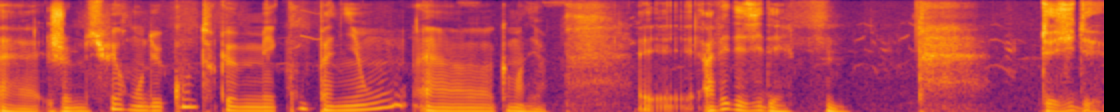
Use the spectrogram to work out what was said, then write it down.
euh, je me suis rendu compte que mes compagnons, comment dire, avaient des idées. Hmm. Des idées.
